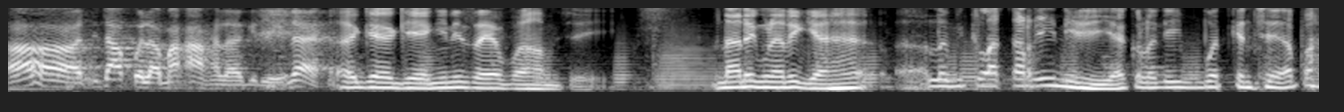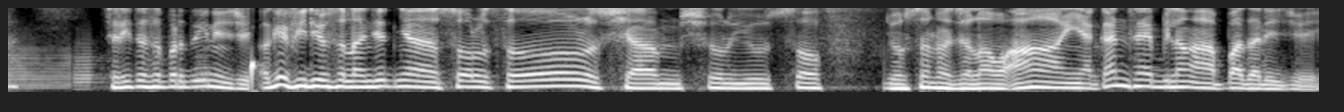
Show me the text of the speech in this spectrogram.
ah, tidak apalah maaf lah dia. Nah. Oke oke yang ini saya paham cuy. Menarik menarik ya. Lebih kelakar ini sih ya kalau dibuatkan ce- apa cerita seperti ini cuy. Oke video selanjutnya Sol Sol Syamsul Yusuf Josan Raja Lawa. Ah iya kan saya bilang apa tadi cuy.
